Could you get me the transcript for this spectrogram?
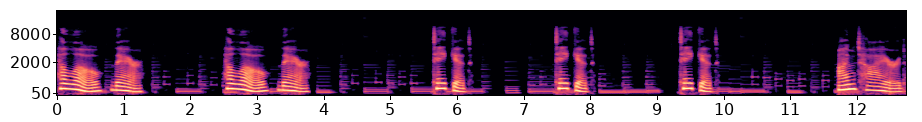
Hello, there. Hello, there. Take it. Take it. Take it. I'm tired.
